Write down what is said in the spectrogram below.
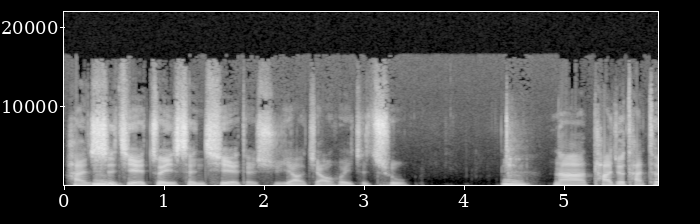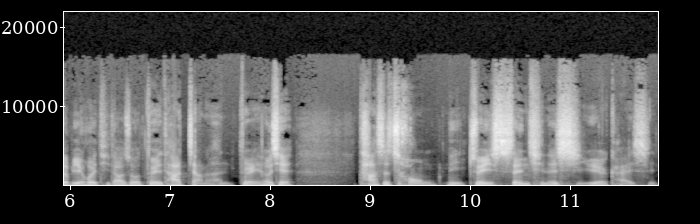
和世界最深切的需要交汇之处。嗯，那他就谈特别会提到说，对，他讲的很对，而且他是从你最深情的喜悦开始，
